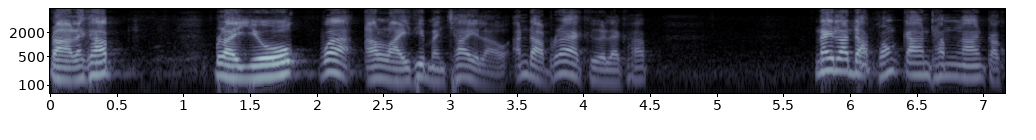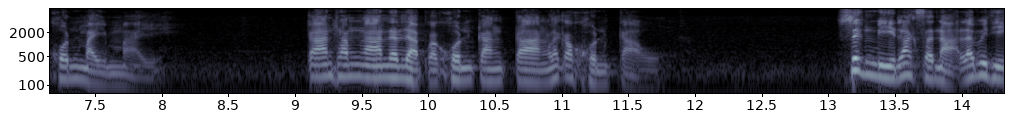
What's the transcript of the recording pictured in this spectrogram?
ปราอะไรครับ ประยุกต์ว่าอะไรที่มันใช่เรา อันดับแรกคืออะไรครับ ในระดับของการทำงานกับคนใหม่ ๆ การทำงานระดับกับคนกลางๆ และก็คนเก่า ซึ่งมีลักษณะและวิธี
